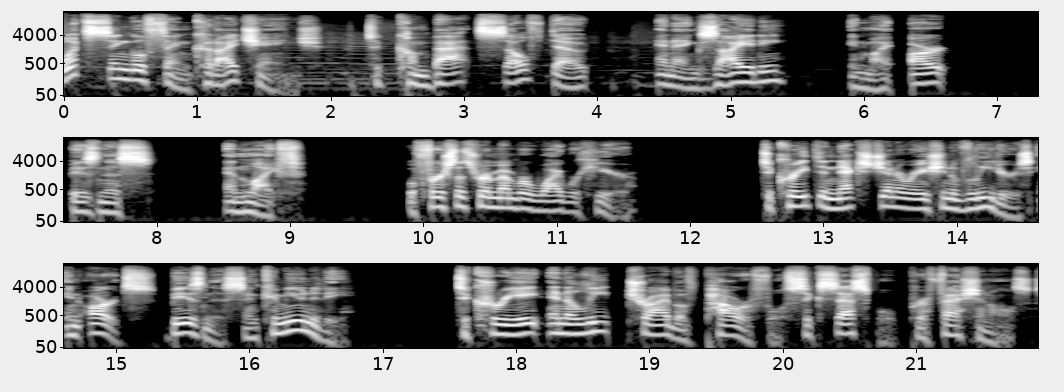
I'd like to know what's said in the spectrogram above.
What single thing could I change to combat self doubt and anxiety in my art, business, and life? Well, first, let's remember why we're here to create the next generation of leaders in arts, business, and community, to create an elite tribe of powerful, successful professionals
